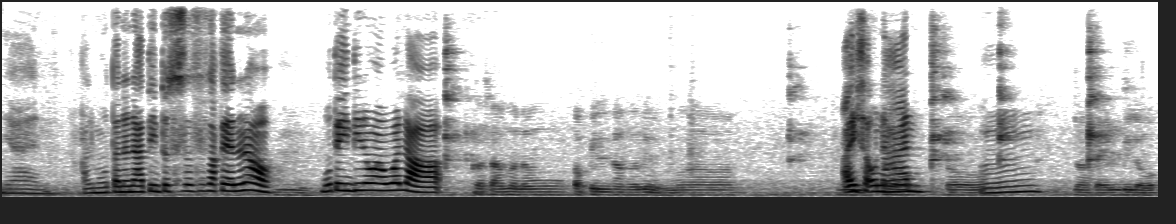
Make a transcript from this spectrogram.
Yan. Kalimutan na natin to sa sasakyan, ano? Buti hindi nawawala. Kasama ng papel ng ano yun, mga... Ay, sa unahan? So, Mm. nasa envelope.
